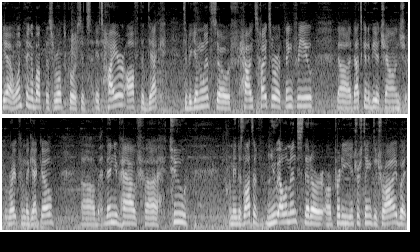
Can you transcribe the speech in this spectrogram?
Yeah, one thing about this ropes course, it's it's higher off the deck to begin with. So if heights, are a thing for you, uh, that's going to be a challenge right from the get-go. Uh, then you have uh, two, I mean, there's lots of new elements that are, are pretty interesting to try, but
